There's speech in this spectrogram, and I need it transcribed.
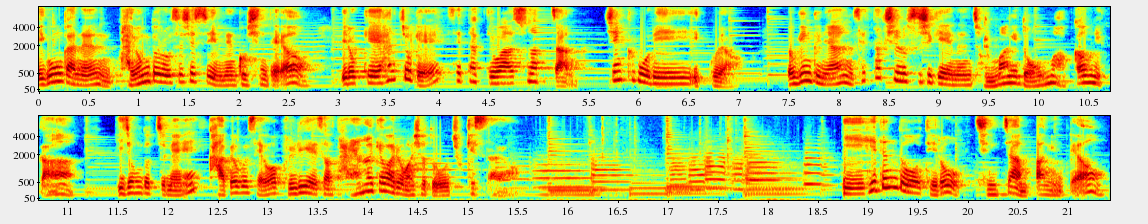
이 공간은 다용도로 쓰실 수 있는 곳인데요. 이렇게 한쪽에 세탁기와 수납장, 싱크볼이 있고요. 여긴 그냥 세탁실로 쓰시기에는 전망이 너무 아까우니까 이 정도쯤에 가벽을 세워 분리해서 다양하게 활용하셔도 좋겠어요. 이 히든도어 뒤로 진짜 안방인데요.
